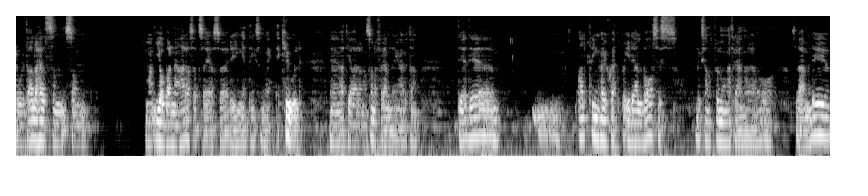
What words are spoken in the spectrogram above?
roligt, allra helst som, som man jobbar nära så att säga så är det ingenting som är, är kul eh, att göra några sådana förändringar. Utan, det, det, mm, allting har ju skett på ideell basis liksom för många tränare och sådär. Men det är ju,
